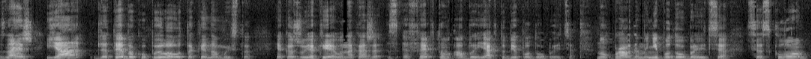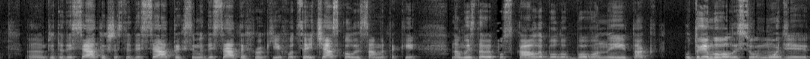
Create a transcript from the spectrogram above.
знаєш, я для тебе купила от таке намисто. Я кажу, яке? Вона каже, з ефектом аби, як тобі подобається. Ну, правда, мені подобається це скло. 50-х, 60-х, 70-х років, оцей час, коли саме такі намиста випускали, бо вони так утримувалися у моді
